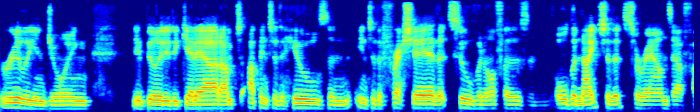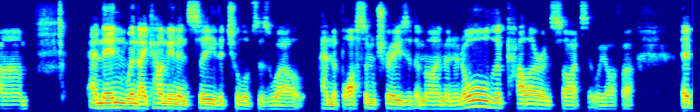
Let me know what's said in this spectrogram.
really enjoying the ability to get out up, up into the hills and into the fresh air that Silvan offers and all the nature that surrounds our farm. And then when they come in and see the tulips as well, and the blossom trees at the moment, and all the colour and sights that we offer, it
